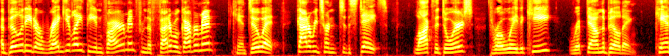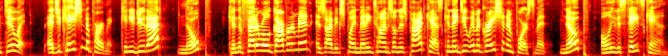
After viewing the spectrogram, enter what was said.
ability to regulate the environment from the federal government? Can't do it. Got to return it to the states. Lock the doors, throw away the key, rip down the building. Can't do it. Education department. Can you do that? Nope. Can the federal government, as I've explained many times on this podcast, can they do immigration enforcement? Nope. Only the states can.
